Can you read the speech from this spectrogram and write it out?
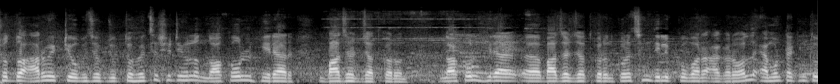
সদ্য আরও একটি অভিযোগ যুক্ত হয়েছে, সেটি হলো নকল হীরার বাজারজাতকরণ। নকল হীরা বাজারজাতকরণ করেছেন দিলীপ কুমার আগারওয়াল, এমনটা কিন্তু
